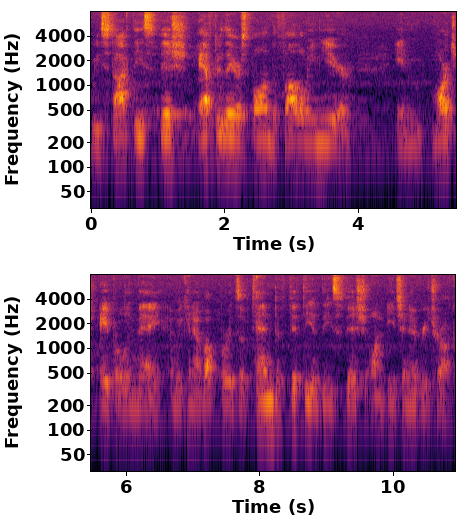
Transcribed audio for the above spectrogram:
We stock these fish after they are spawned the following year in March, April, and May, and we can have upwards of 10 to 50 of these fish on each and every truck.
